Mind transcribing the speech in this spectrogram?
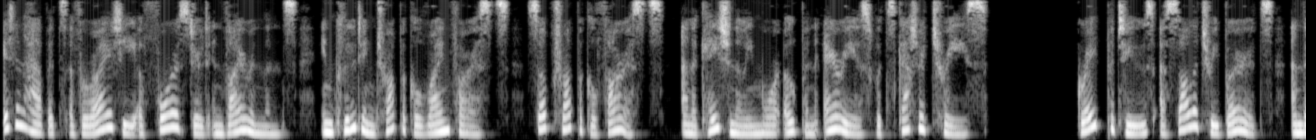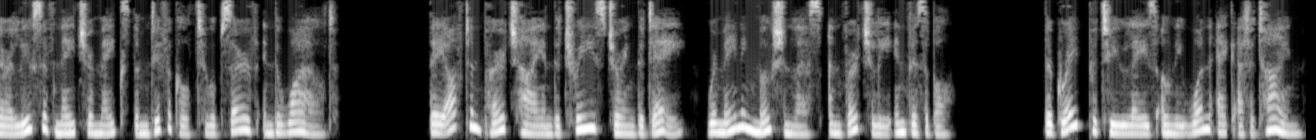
It inhabits a variety of forested environments, including tropical rainforests, subtropical forests, and occasionally more open areas with scattered trees. Great potoos are solitary birds, and their elusive nature makes them difficult to observe in the wild. They often perch high in the trees during the day, remaining motionless and virtually invisible. The great potoo lays only one egg at a time,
